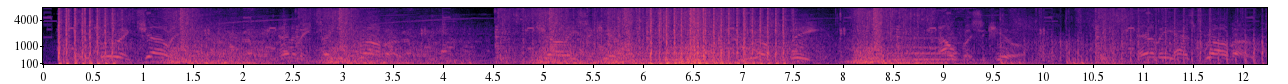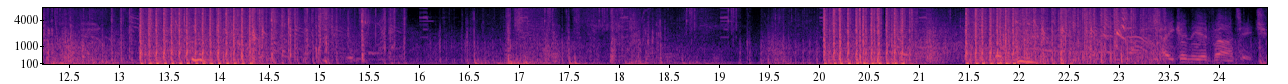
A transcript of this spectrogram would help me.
Securing Charlie. Enemy taking Bravo. Charlie secure. We lost B. Alpha secure. Enemy has Bravo. Advantage.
